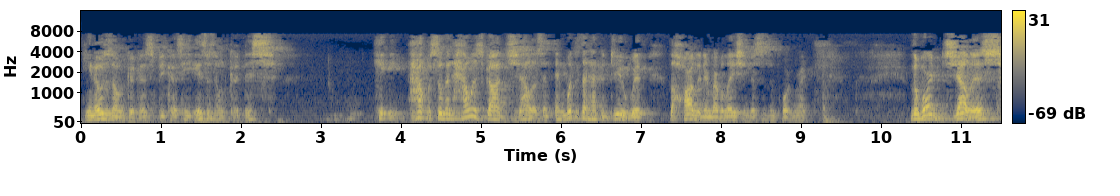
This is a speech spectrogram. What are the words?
He knows his own goodness because he is his own goodness. He, how, so then how is God jealous? And, and what does that have to do with the harlot in Revelation? This is important, right? The word jealous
